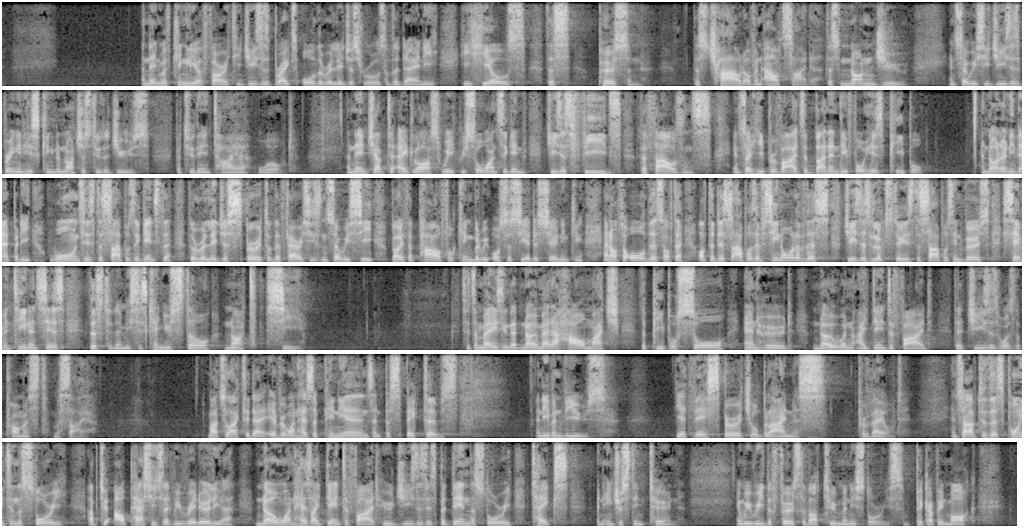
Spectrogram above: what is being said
And then, with kingly authority, Jesus breaks all the religious rules of the day and he, he heals this person, this child of an outsider, this non Jew. And so we see Jesus bringing his kingdom not just to the Jews, but to the entire world. And then, chapter 8, last week, we saw once again Jesus feeds the thousands. And so he provides abundantly for his people. And not only that, but he warns his disciples against the, the religious spirit of the Pharisees. And so we see both a powerful king, but we also see a discerning king. And after all this, after, after the disciples have seen all of this, Jesus looks to his disciples in verse 17 and says this to them He says, Can you still not see? So it's amazing that no matter how much the people saw and heard, no one identified that Jesus was the promised Messiah. Much like today, everyone has opinions and perspectives and even views, yet their spiritual blindness prevailed. And so, up to this point in the story, up to our passage that we read earlier, no one has identified who Jesus is. But then the story takes an interesting turn. And we read the first of our two mini stories. Pick up in Mark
